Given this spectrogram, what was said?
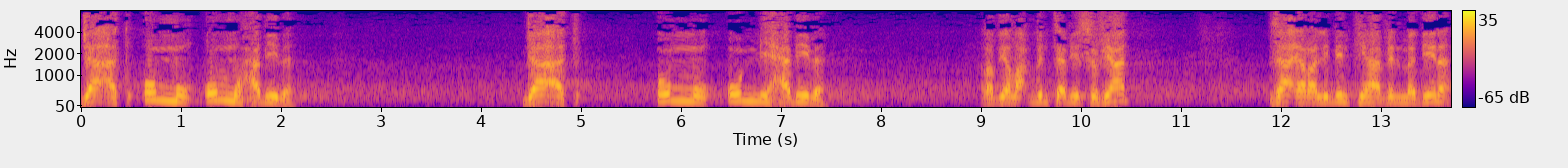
جاءت أم أم حبيبة. جاءت أم أم حبيبة رضي الله بنت أبي سفيان زائرة لبنتها في المدينة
